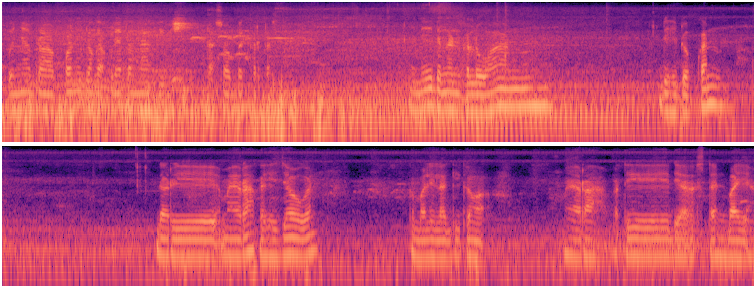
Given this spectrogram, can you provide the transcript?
tipenya berapa nih? Udah nggak kelihatan lagi. Udah sobek kertas. Ini dengan keluhan dihidupkan dari merah ke hijau kan? Kembali lagi ke merah. Berarti dia standby ya.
